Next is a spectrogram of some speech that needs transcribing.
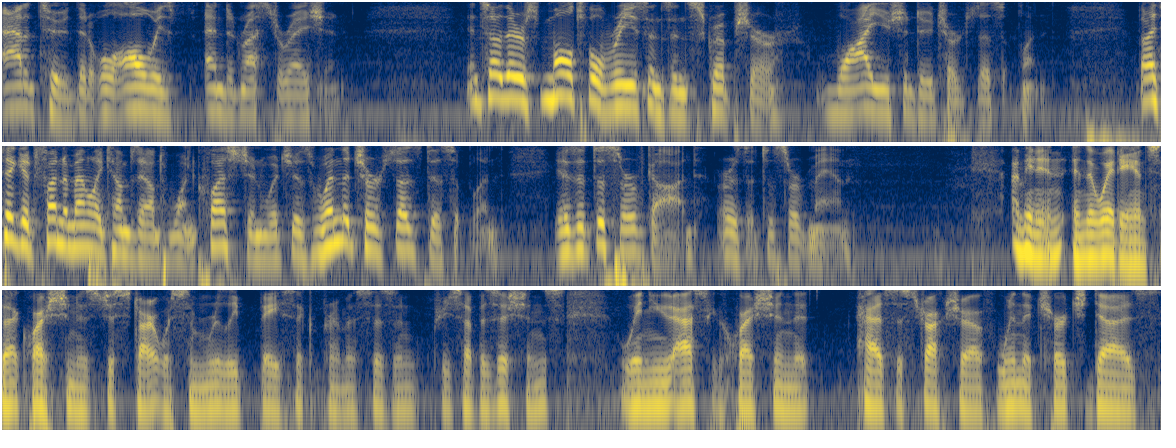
attitude that it will always end in restoration. And so there's multiple reasons in Scripture why you should do church discipline. But I think it fundamentally comes down to one question, which is when the church does discipline, is it to serve God or is it to serve man? I mean, and, and, the way to answer that question is just start with some really basic premises and presuppositions. When you ask a question that has the structure of when the church does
